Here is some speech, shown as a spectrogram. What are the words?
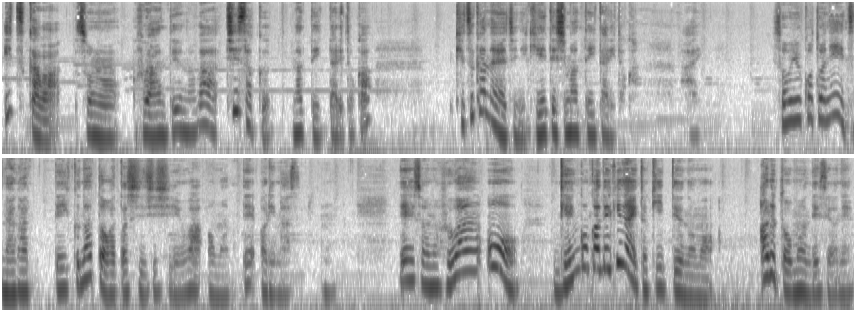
いつかはその不安っていうのが小さくなっていったりとか気づかないうちに消えてしまっていたりとかはいそういうことにつながっていくなと私自身は思っております。うん、でその不安を言語化できない時っていうのもあると思うんですよね。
